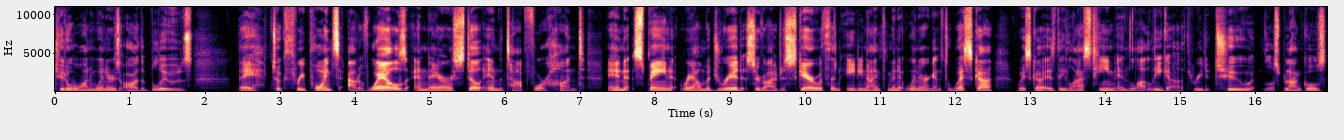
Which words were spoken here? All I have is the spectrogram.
2 to 1 winners are the Blues. They took three points out of Wales and they are still in the top four hunt. In Spain, Real Madrid survived a scare with an 89th minute winner against Huesca. Huesca is the last team in La Liga. 3 to 2, Los Blancos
